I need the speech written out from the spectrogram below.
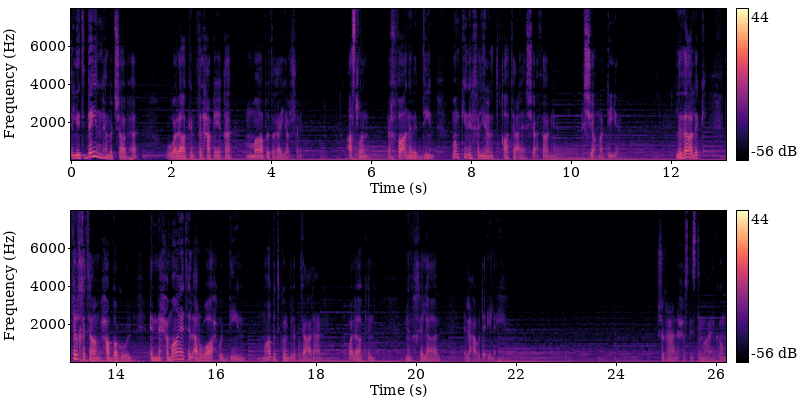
اللي تبين إنها متشابهة ولكن في الحقيقة ما بتغير شيء. أصلا إخفائنا للدين ممكن يخلينا نتقاتل على أشياء ثانية أشياء مادية. لذلك في الختام حاب أقول إن حماية الأرواح والدين ما بتكون بالابتعاد عنه ولكن من خلال العودة إليه. شكرا على حسن استماعكم.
